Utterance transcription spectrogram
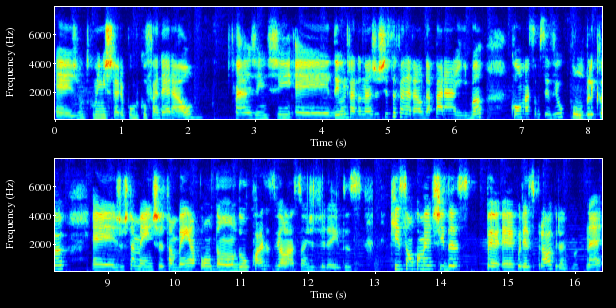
é, junto com o Ministério Público Federal, a gente é, deu entrada na Justiça Federal da Paraíba com uma ação civil pública, é, justamente também apontando quais as violações de direitos que são cometidas é, por esse programa, né?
